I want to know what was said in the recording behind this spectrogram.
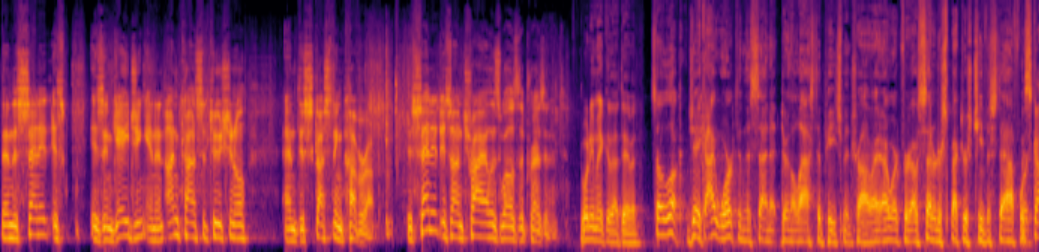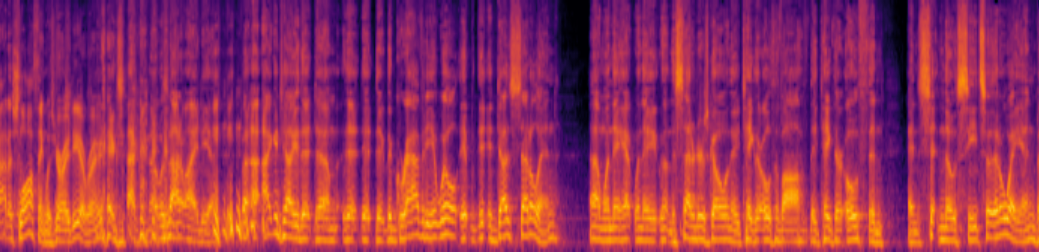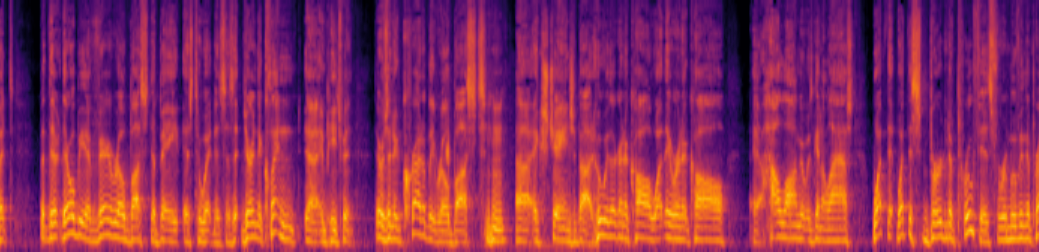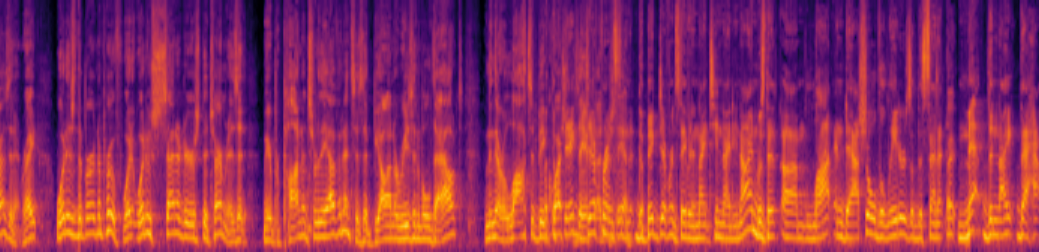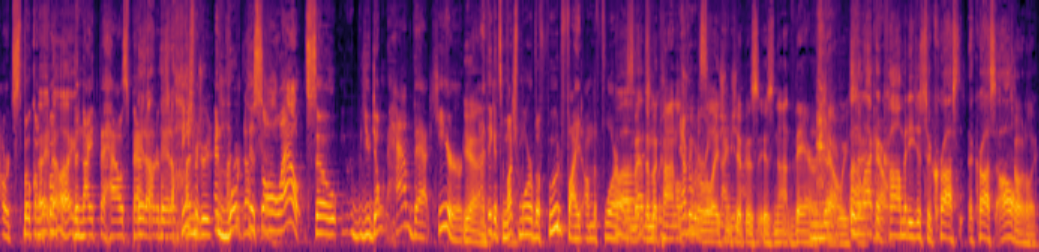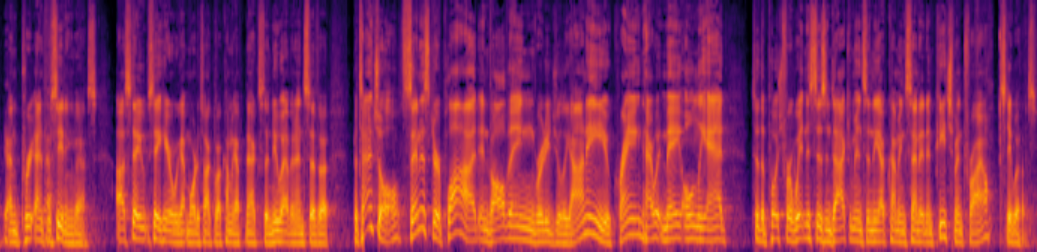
then the Senate is, is engaging in an unconstitutional and disgusting cover up. The Senate is on trial as well as the president. What do you make of that, David? So, look, Jake, I worked in the Senate during the last impeachment trial, right? I worked for I was Senator Specter's chief of staff. The Scottish law thing was your idea, right? exactly. No, it was not my idea. but I, I, can tell you that, um, that, the gravity, it will, it, it does settle in um, when they have, when they when the senators go and they take their oath of office, they take their oath and and sit in those seats. So that'll weigh in, but but there, there will be a very robust debate as to witnesses. During the Clinton uh, impeachment, there was an incredibly robust mm-hmm. uh, exchange about who they're going to call, what they were going to call, Uh, how long it was going to last what the, what this burden of proof is for removing the president, right? What is the burden of proof? What, what do senators determine? Is it mere preponderance of the evidence? Is it beyond a reasonable doubt? I mean, there are lots of big but questions. The big difference, the big difference, David, in 1999 was that um, Lott and Daschle, the leaders of the Senate, right. met the night the House, or spoke on the phone I, the night the House passed a, articles of impeachment and worked this all out. So you don't have that here. Yeah. I think it's much more of a food fight on the floor. Well, the McConnell relationship is, is not there. No. There's a lack of comedy just across across all. Totally. Yeah. And, pre, and yeah preceding this. Uh, stay, stay here. We got more to talk about coming up next. The new evidence of a potential sinister plot involving Rudy Giuliani, Ukraine, how it may only add to the push for witnesses and documents in the upcoming Senate impeachment trial. Stay with us.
